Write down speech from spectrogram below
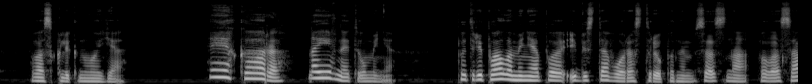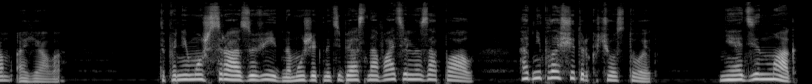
— воскликнула я. «Эх, Кара, наивная ты у меня!» Потрепала меня по и без того растрепанным сосна волосам Аяла. «Да по нему ж сразу видно, мужик на тебя основательно запал. Одни плащи только чего стоят. Ни один маг,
